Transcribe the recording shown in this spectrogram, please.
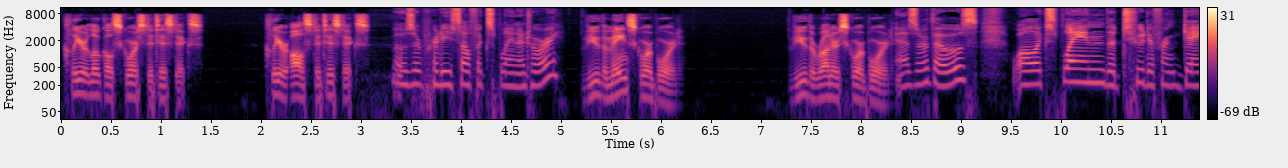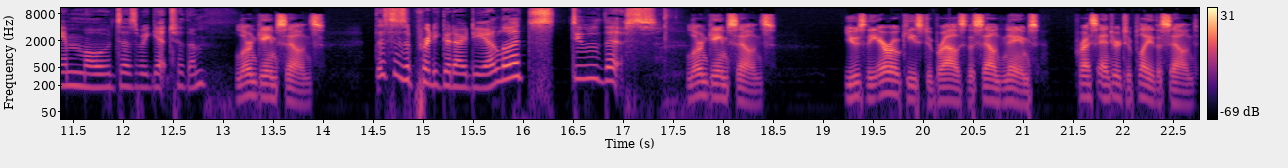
Clear local score statistics. Clear all statistics. Those are pretty self explanatory, View the main scoreboard. View the runner scoreboard. as are those. Well, I'll explain the two different game modes as we get to them. Learn game sounds. This is a pretty good idea. Let's do this. Learn game sounds. Use the arrow keys to browse the sound names, press enter to play the sound.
